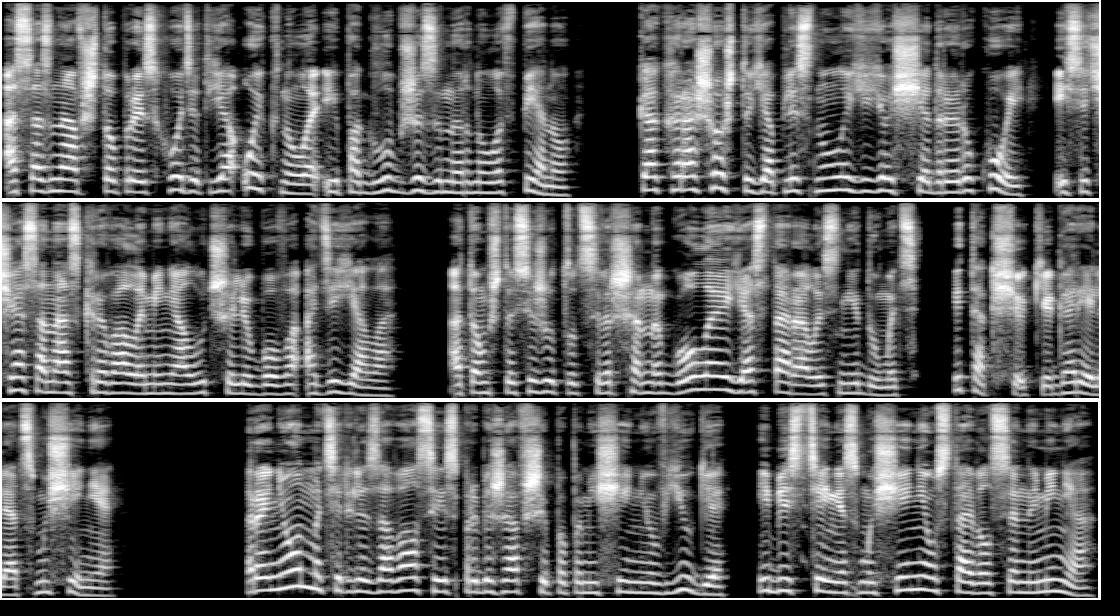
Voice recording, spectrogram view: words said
Осознав, что происходит, я ойкнула и поглубже занырнула в пену. Как хорошо, что я плеснула ее щедрой рукой, и сейчас она скрывала меня лучше любого одеяла. О том, что сижу тут совершенно голая, я старалась не думать. И так щеки горели от смущения. Ранион материализовался из пробежавшей по помещению в юге и без тени смущения уставился на меня.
